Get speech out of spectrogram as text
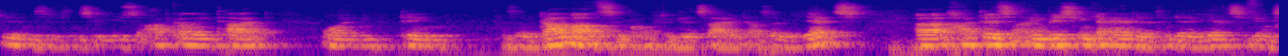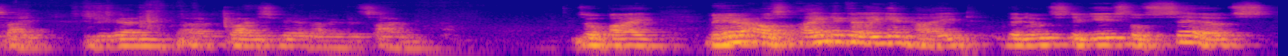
den sie Jesus abgelehnt hat und den also damals zukünftige Zeit. Also jetzt äh, hat es ein bisschen geändert in der jetzigen Zeit. Wir werden äh, gleich mehr darüber sagen. So bei mehr als einer Gelegenheit benutzte Jesus selbst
